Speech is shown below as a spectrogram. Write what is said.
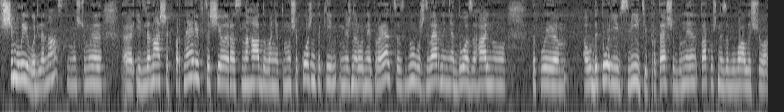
щемливо для нас, тому що ми е, і для наших партнерів це ще раз нагадування, тому що кожен такий міжнародний проект це знову ж звернення до загального такої аудиторії в світі про те, щоб вони також не забували, що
